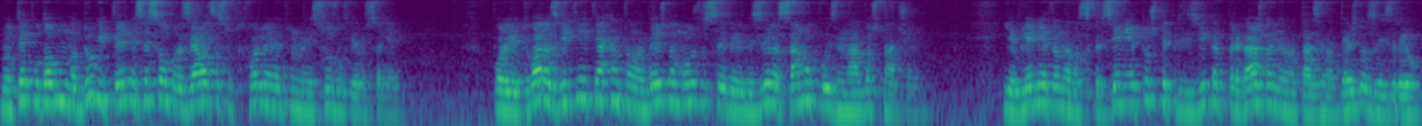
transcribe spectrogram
но те, подобно на другите, не се съобразяват с отхвърлянето на Исус в Иерусалим. Поради това развитие тяхната надежда може да се реализира само по изненадващ начин. Явленията на Възкресението ще предизвикат прераждане на тази надежда за Израил.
